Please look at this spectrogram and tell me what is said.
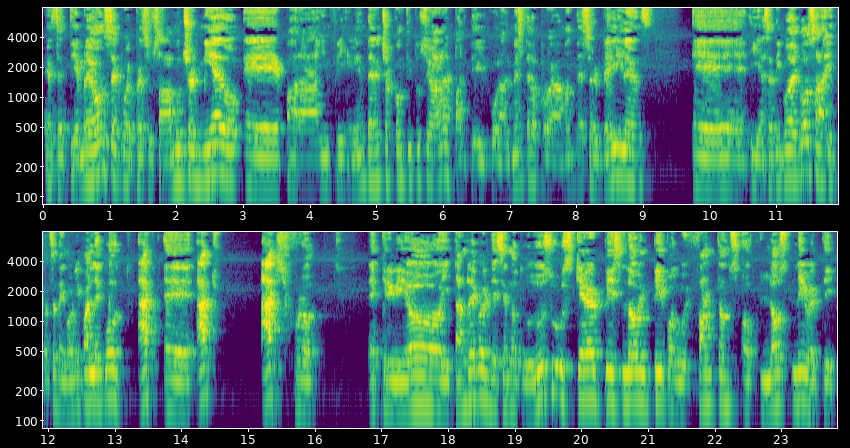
en septiembre 11, pues, pues, se usaba mucho el miedo eh, para infringir derechos constitucionales, particularmente los programas de surveillance eh, y ese tipo de cosas. Entonces tengo aquí un par de quotes. Act, act, Ashford escribió y está en récord diciendo to those who scare peace loving people with phantoms of lost liberty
